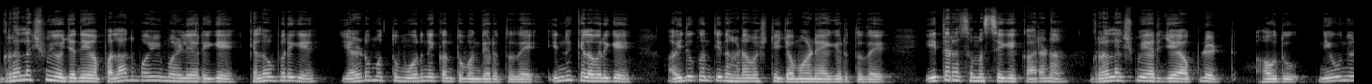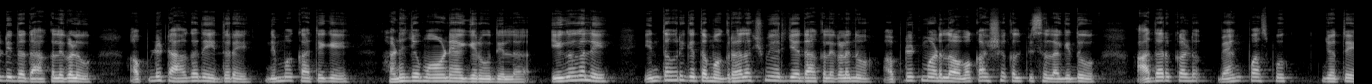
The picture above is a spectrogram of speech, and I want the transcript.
ಗೃಹಲಕ್ಷ್ಮಿ ಯೋಜನೆಯ ಫಲಾನುಭವಿ ಮಹಿಳೆಯರಿಗೆ ಕೆಲವೊಬ್ಬರಿಗೆ ಎರಡು ಮತ್ತು ಮೂರನೇ ಕಂತು ಬಂದಿರುತ್ತದೆ. ಇನ್ನು ಕೆಲವರಿಗೆ ಐದು ಕಂತಿನ ಹಣವಷ್ಟೇ ಜಮಾವಣೆಯಾಗಿರುತ್ತದೆ. ಈ ಥರ ಸಮಸ್ಯೆಗೆ ಕಾರಣ ಗೃಹಲಕ್ಷ್ಮಿ ಅರ್ಜಿಯ ಅಪ್ಡೇಟ್. ಹೌದು, ನೀವು ನೀಡಿದ ದಾಖಲೆಗಳು ಅಪ್ಡೇಟ್ ಆಗದೇ ಇದ್ದರೆ ನಿಮ್ಮ ಖಾತೆಗೆ ಹಣ ಜಮಾವಣೆ ಆಗಿರುವುದಿಲ್ಲ ಈಗಾಗಲೇ ಇಂಥವರಿಗೆ ತಮ್ಮ ಗೃಹಲಕ್ಷ್ಮಿ ಅರ್ಜಿಯ ದಾಖಲೆಗಳನ್ನು ಅಪ್ಡೇಟ್ ಮಾಡಲು ಅವಕಾಶ ಕಲ್ಪಿಸಲಾಗಿದ್ದು, ಆಧಾರ್ ಕಾರ್ಡ್, ಬ್ಯಾಂಕ್ ಪಾಸ್ಬುಕ್ ಜೊತೆ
